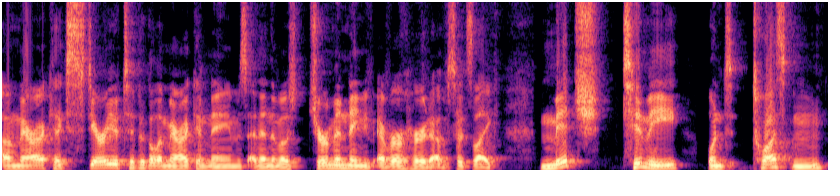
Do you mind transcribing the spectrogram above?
American, like stereotypical American names, and then the most German name you've ever heard of. So it's like Mitch, Timmy, and Torsten.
